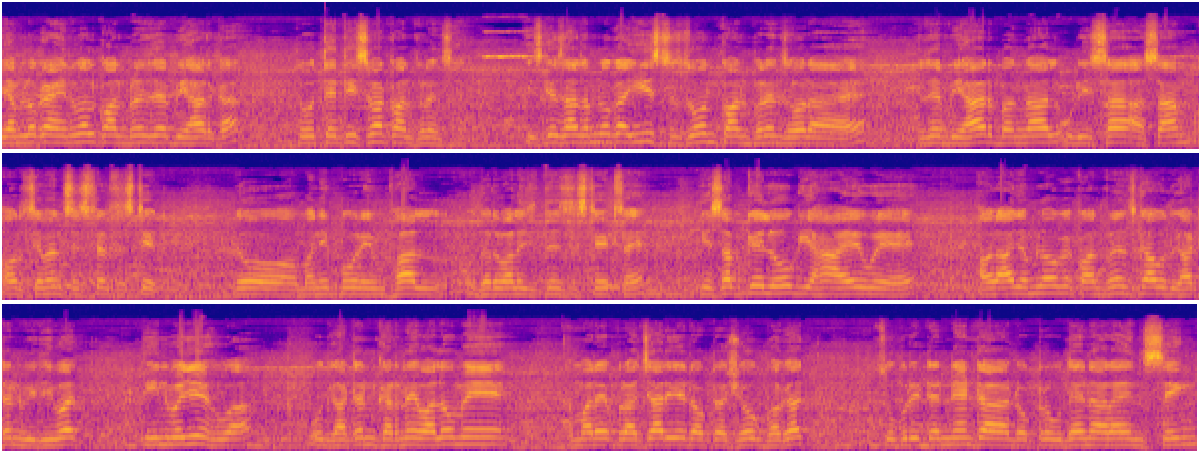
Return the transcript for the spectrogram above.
ये हम लोग का एनुअल कॉन्फ्रेंस है बिहार का तो तैंतीसवां कॉन्फ्रेंस है। इसके साथ हम लोग का ईस्ट जोन कॉन्फ्रेंस हो रहा है, जिसमें बिहार, बंगाल, उड़ीसा असम और सेवन सिस्टर्स स्टेट जो मणिपुर, इम्फाल, उधर वाले जितने स्टेट्स हैं, ये सब के लोग यहाँ आए हुए हैं। और आज हम लोगों का कॉन्फ्रेंस का उद्घाटन विधिवत तीन बजे हुआ। उद्घाटन करने वालों में हमारे प्राचार्य doctor Ashok Bhagat superintendent doctor Uday Narayan Singh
